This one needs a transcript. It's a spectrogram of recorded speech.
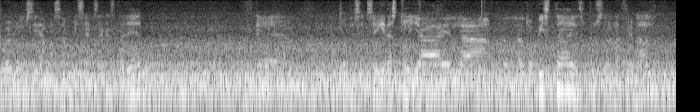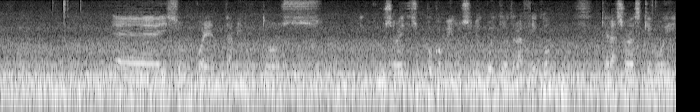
pueblo que se llama San Vicente de Castellet. Eh, entonces enseguida estoy ya en la, autopista y después en la nacional. Eh, y son 40 minutos, incluso a veces un poco menos si no encuentro tráfico, que a las horas que voy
